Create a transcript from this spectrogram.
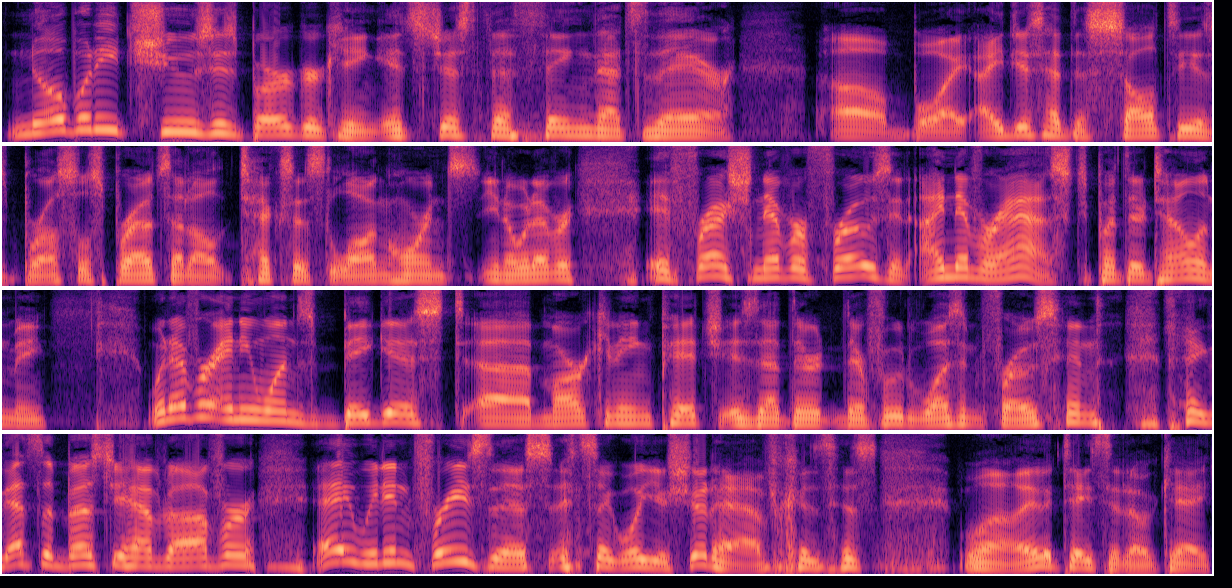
Nobody chooses Burger King. It's just the thing that's there. Oh boy, I just had the saltiest Brussels sprouts at all Texas Longhorns, you know, whatever. If fresh, never frozen. I never asked, but they're telling me. Whenever anyone's biggest uh, marketing pitch is that their their food wasn't frozen, like that's the best you have to offer. Hey, we didn't freeze this. It's like, well, you should have because this, well, it tasted okay.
